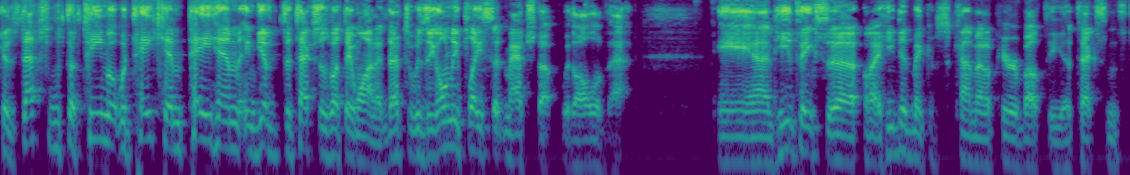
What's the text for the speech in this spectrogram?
because that's the team that would take him, pay him, and give the Texans what they wanted. That was the only place that matched up with all of that. And he thinks uh, he did make a comment up here about the uh, Texans.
